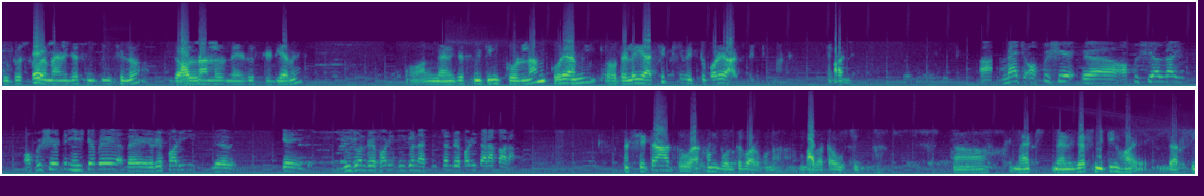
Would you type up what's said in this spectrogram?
দুটোর সময় ম্যানেজার্স মিটিং ছিল জওয়াহরলাল নেহরু স্টেডিয়ামে ও আমি ম্যানেজার্স মিটিং করলাম করে আমি হোটেলেই আছি টিম একটু পরে আসবে। ম্যাচ অফিসিয়ালরাই অফিসিয়েটিং হিসেবে রেফারি যে দুজন রেফারি দুজন অ্যাসিস্ট্যান্ট রেফারি তারা কারা? সেটা তো এখন বলতে পারব না বলাটা উচিত না। ম্যানেজার্স মিটিং হয় জার্সি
